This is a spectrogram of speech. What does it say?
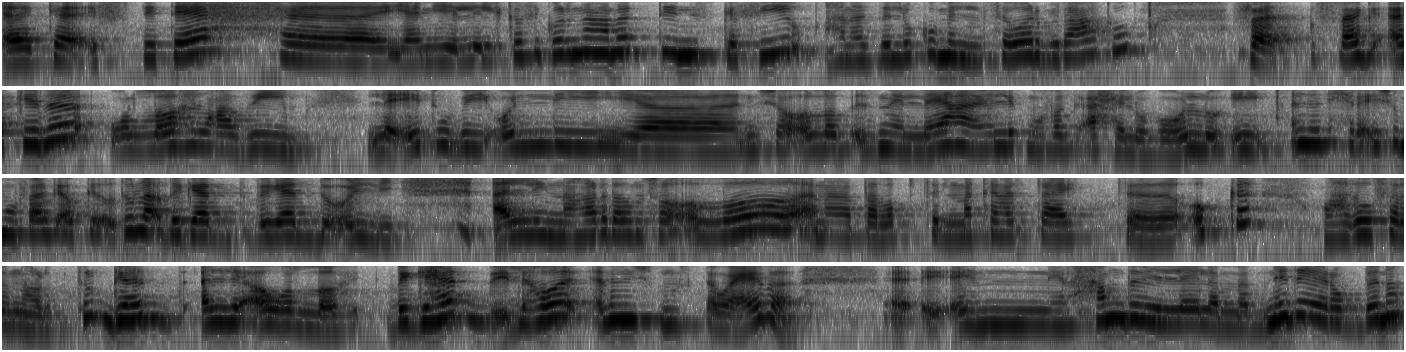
آه، كافتتاح آه، يعني للكافي كورنر عملت نسكافيه هنزل لكم الصور بتاعته. ففجأة كده والله العظيم لقيته بيقول لي آه، إن شاء الله بإذن الله عامل لك مفاجأة حلوة. بقول له إيه؟ قال لي ما تحرقيش المفاجأة. وكده. قلت له لا بجد بجد. قول لي. قال لي النهارده إن شاء الله أنا طلبت المكنة بتاعت أوكا وهتوصل النهارده. قلت له بجد؟ قال لي آه والله. بجد؟ اللي هو أنا مش مستوعبة إن الحمد لله لما بندعي ربنا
